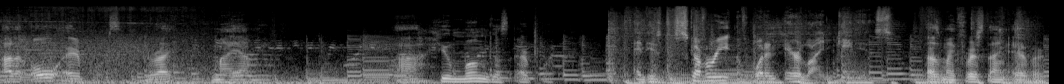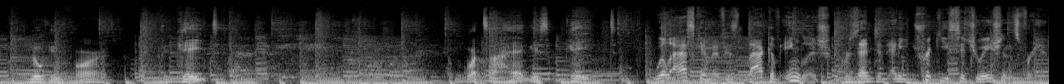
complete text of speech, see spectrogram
Out of all airports, right? Miami. A humongous airport. And his discovery of what an airline gate is. That's my first time ever looking for a gate. What the heck is a gate? We'll ask him if his lack of English presented any tricky situations for him.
